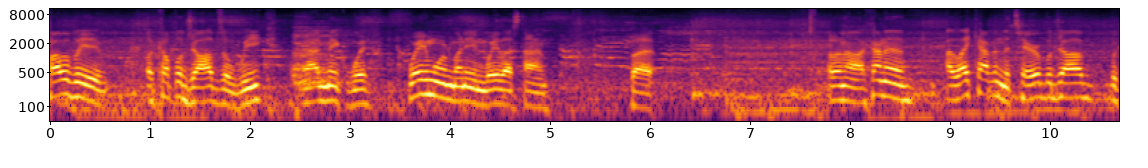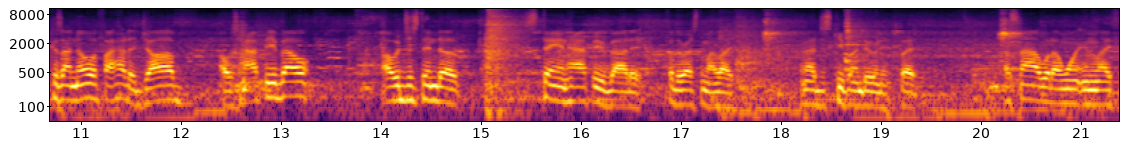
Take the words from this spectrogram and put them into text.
probably a couple jobs a week and I'd make way, way more money in way less time. But I don't know, I kind of I like having the terrible job because I know if I had a job I was happy about, I would just end up staying happy about it for the rest of my life. And I just keep on doing it. But that's not what I want in life.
